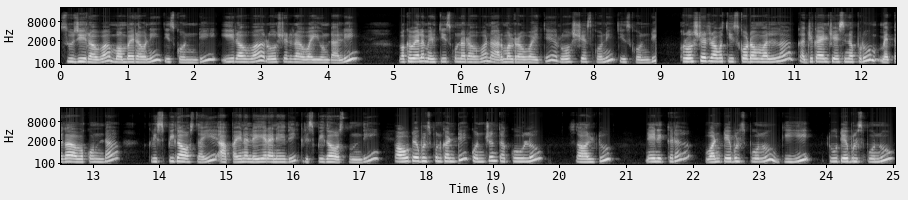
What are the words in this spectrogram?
సూజీ రవ్వ బొంబాయి రవ్వని తీసుకోండి. ఈ రవ్వ రోస్టెడ్ రవ్వ అయి ఉండాలి. ఒకవేళ మీరు తీసుకున్న రవ్వ నార్మల్ రవ్వ అయితే రోస్ట్ చేసుకొని తీసుకోండి. రోస్టెడ్ రవ్వ తీసుకోవడం వల్ల కజ్జికాయలు చేసినప్పుడు మెత్తగా అవ్వకుండా క్రిస్పీగా వస్తాయి. ఆ పైన లేయర్ అనేది క్రిస్పీగా వస్తుంది. పావు టేబుల్ స్పూన్ కంటే కొంచెం తక్కువలో సాల్టు. నేను ఇక్కడ వన్ టేబుల్ స్పూను గియ్యి టూ టేబుల్ స్పూను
